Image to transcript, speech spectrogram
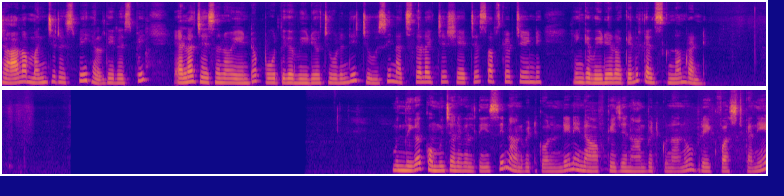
చాలా మంచి రెసిపీ హెల్తీ రెసిపీ. ఎలా చేసానో ఏంటో పూర్తిగా వీడియో చూడండి. చూసి నచ్చితే లైక్ చేసి షేర్ చేసి సబ్స్క్రైబ్ చేయండి. ఇంకా వీడియోలోకి వెళ్ళి తెలుసుకుందాం రండి. ముందుగా కొమ్ము శనగలు తీసి నానబెట్టుకోవాలండి. నేను హాఫ్ కేజీ నానబెట్టుకున్నాను బ్రేక్ఫాస్ట్ కానీ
